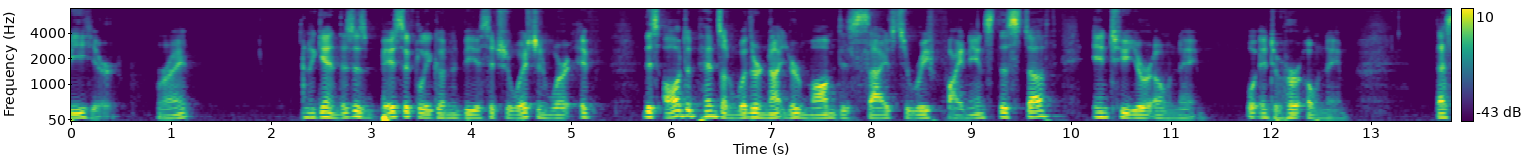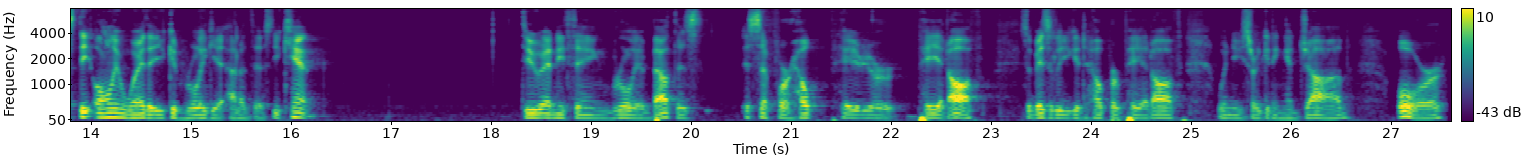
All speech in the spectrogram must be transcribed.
be here, right? And again, this is basically going to be a situation where if this all depends on whether or not your mom decides to refinance this stuff into your own name, or into her own name. That's the only way that you could really get out of this. You can't do anything really about this except for help pay your pay it off. So basically, you could help her pay it off when you start getting a job, or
